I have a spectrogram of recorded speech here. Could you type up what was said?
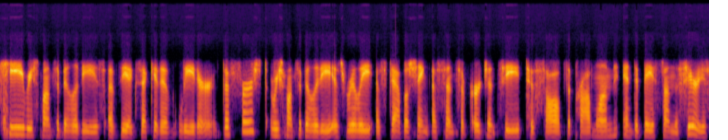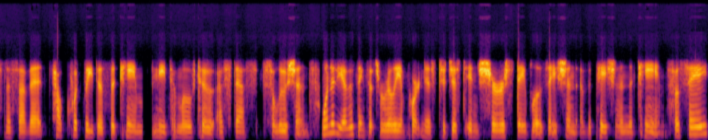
key responsibilities of the executive leader. The first responsibility is really establishing a sense of urgency to solve the problem and to, based on the seriousness of it, how quickly does the team need to move to assess solutions. One of the other things that's really important is to just ensure stabilization of the patient and the team. So say,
